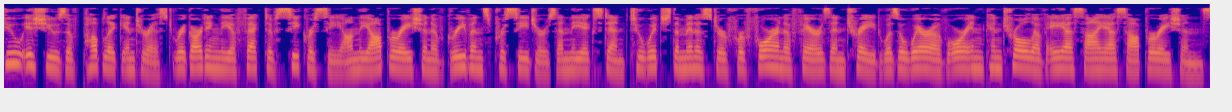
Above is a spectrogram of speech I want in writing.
two issues of public interest regarding the effect of secrecy on the operation of grievance procedures and the extent to which the Minister for Foreign Affairs and Trade was aware of or in control of ASIS operations.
